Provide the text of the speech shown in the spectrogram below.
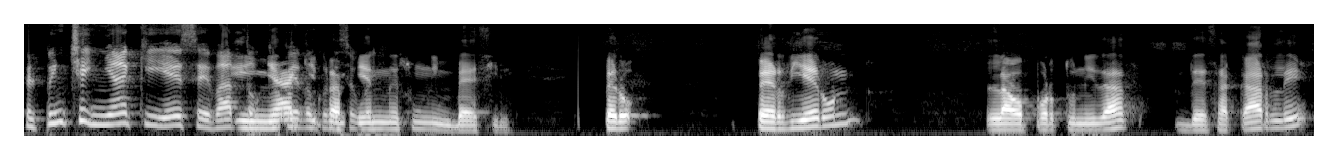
el pinche Iñaki ese vato. ¿qué Iñaki con ese también es un imbécil. Pero perdieron la oportunidad de sacarle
